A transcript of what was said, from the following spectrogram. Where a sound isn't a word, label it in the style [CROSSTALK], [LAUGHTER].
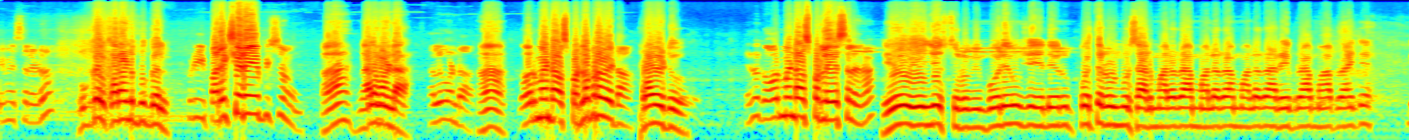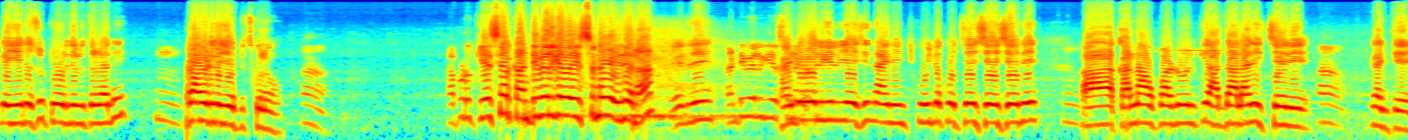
ఏం వేస్తలేడు బుగ్గలు కరెంట్ బుగ్గలు. ఇప్పుడు ఈ పరీక్ష చేయించినావు? ఆ, నల్గొండ. నల్గొండ. గవర్నమెంట్ హాస్పిటల్ ప్రైవేటా? ప్రైవేటు. గవర్నమెంట్ హాస్పిటల్ వేస్తలేరా ఏ ఏం చేస్తారు మేము పోలేము చేయలేరు. పోతే రెండు మూడు సార్లు మళ్ళరా మళ్ళరా మళ్ళరా రేపు రా మా అంటే ఇంకా ఈయన చుట్టూ తిరుగుతాడని ప్రైవేట్గా చేయించుకున్నాం. అప్పుడు కేసీఆర్ కంటి వెలుగు వేస్తుండే ఇదేనా? ఏంటిది? కంటి వెలుగు కంటి వెలిగిలు చేసింది ఆయన ఇంటికి ఊళ్ళోకి వచ్చేసి చేసేది ఆ కన్నా పడినోనికి అద్దాలని ఇచ్చేది. అంతే.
